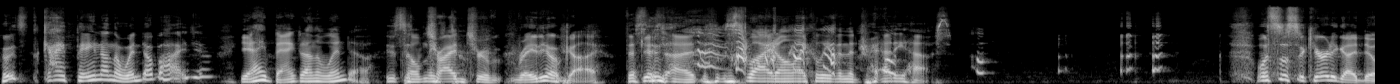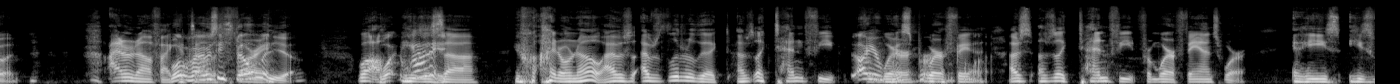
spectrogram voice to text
Who's the guy banging on the window behind you? Yeah, he banged on the window. He's Told a me tried and true radio guy. this is uh, this is why I don't like leaving the Draddy house. What's the security guy doing? I don't know if I. What, why was he story. filming you? Well, What- he was. why? Uh, I don't know. I was. I was literally like. I was like ten feet. Oh, you're where whispering. where fan. I was. I was like ten feet from where fans were, and he's he's.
